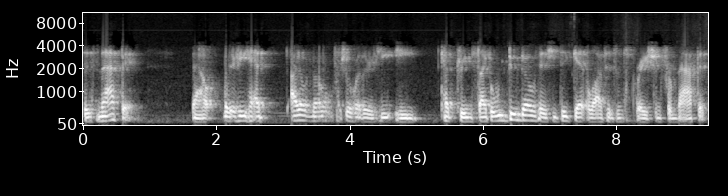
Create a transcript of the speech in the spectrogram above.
his napping. Now, whether he had, I don't know for sure whether he, he kept dreams night, but we do know that he did get a lot of his inspiration from napping.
